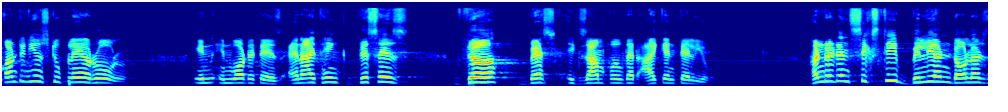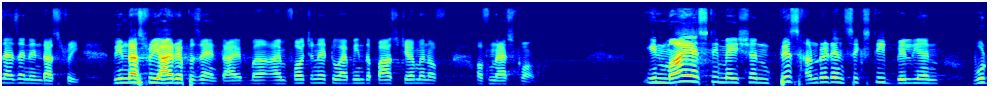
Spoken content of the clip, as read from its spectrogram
continues to play a role in, in what it is, and I think this is the best example that I can tell you. $160 billion as an industry. The industry I represent, I, am uh, fortunate to have been the past chairman of, of NASSCOM. In my estimation, this 160 billion would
